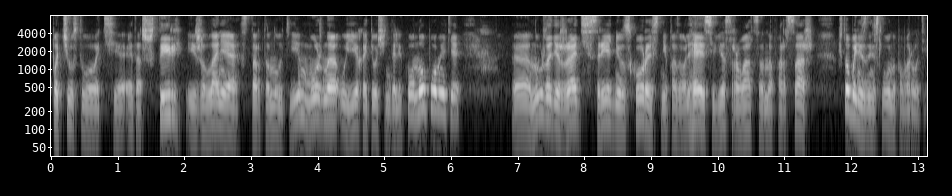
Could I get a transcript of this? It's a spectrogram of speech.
почувствовать этот штырь и желание стартануть. И можно уехать очень далеко, но помните, Э, нужно держать среднюю скорость, не позволяя себе срываться на форсаж, чтобы не занесло на повороте.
